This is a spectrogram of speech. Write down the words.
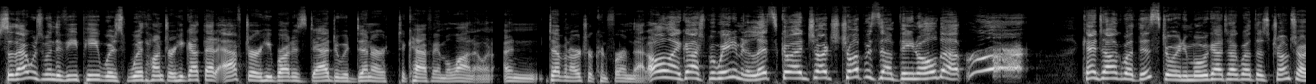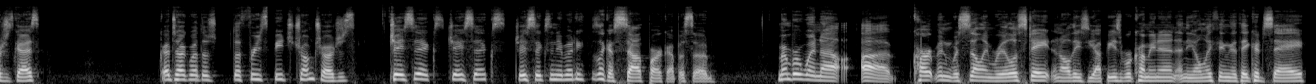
So that was when the VP was with Hunter. He got that after he brought his dad to a dinner to Cafe Milano. And, and Devon Archer confirmed that. Oh my gosh, but wait a minute. Let's go ahead and charge Trump with something. Hold up. Can't talk about this story anymore. We got to talk about those Trump charges, guys. Got to talk about those the free speech Trump charges. J6, J6, J6, anybody? It's like a South Park episode. Remember when uh, uh, Cartman was selling real estate and all these yuppies were coming in, and the only thing that they could say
